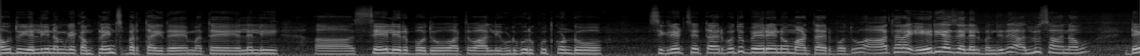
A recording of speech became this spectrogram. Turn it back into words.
ಹೌದು ಎಲ್ಲಿ ನಮಗೆ ಕಂಪ್ಲೇಂಟ್ಸ್ ಬರ್ತಾ ಇದೆ ಮತ್ತು ಎಲ್ಲೆಲ್ಲಿ ಸೇಲ್ ಇರ್ಬೋದು ಅಥವಾ ಅಲ್ಲಿ ಹುಡುಗರು ಕೂತ್ಕೊಂಡು ಸಿಗರೇಟ್ ಸೇತಾ ಇರ್ಬೋದು ಬೇರೆ ಏನೋ ಮಾಡ್ತಾ ಇರ್ಬೋದು. ಆ ಥರ ಏರಿಯಾಸ್ ಎಲ್ಲೆಲ್ಲಿ ಬಂದಿದೆ ಅಲ್ಲೂ ಸಹ ನಾವು ಡೇ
